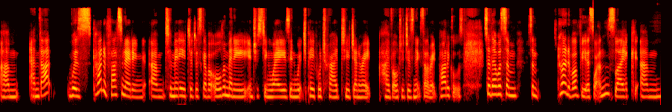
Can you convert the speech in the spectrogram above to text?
Um, and that was kind of fascinating um, to me to discover all the many interesting ways in which people tried to generate high voltages and accelerate particles. So there were some some kind of obvious ones like um,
